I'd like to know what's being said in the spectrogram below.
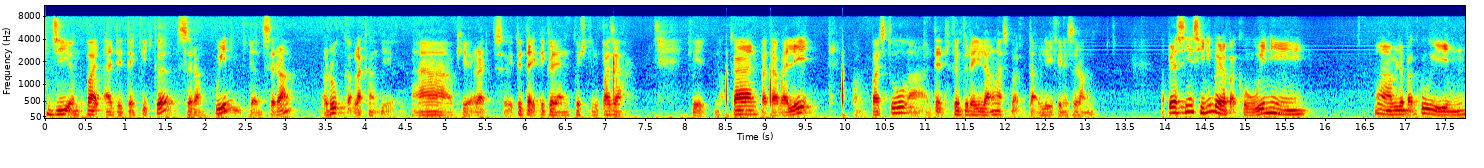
G4 ada tactical. Serang queen dan serang rook kat belakang dia. Ah, okay, alright. So, itu tactical yang coach terlepas lah. Okay, makan, patah balik. Lepas tu, ah, tactical tu dah hilang lah sebab tak boleh kena serang. Tapi rasanya sini boleh dapat queen ni. Ha, boleh dapat queen.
